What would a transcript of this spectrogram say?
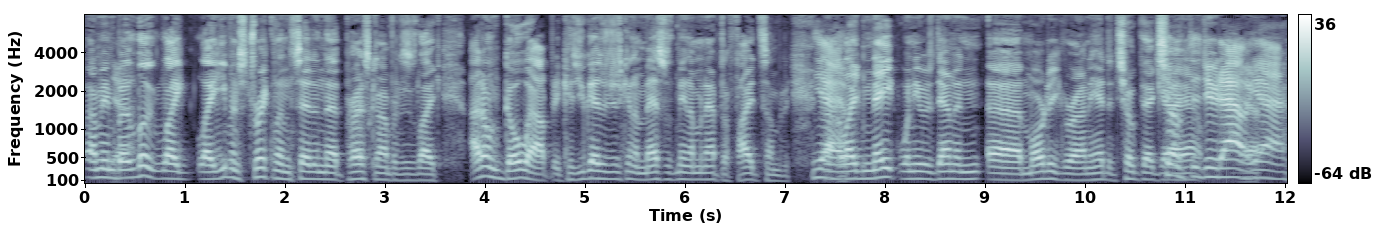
I mean, but look, like like even Strickland said in that press conference is like, I don't go out because you guys are just gonna mess with me, and I'm gonna have to fight somebody. Yeah. Uh, like Nate when he was down in uh, Mardi Gras, and he had to choke that guy Choke out. the dude out. Yeah.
